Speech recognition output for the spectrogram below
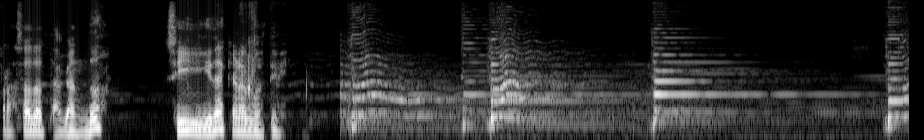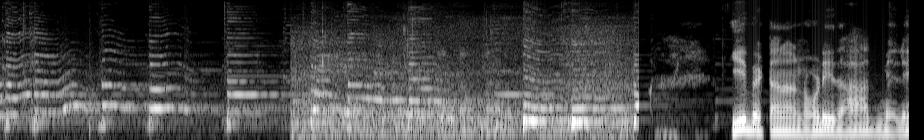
ಪ್ರಸಾದ ತಗಂದು ಸೀದಾ ಕೆಳಗೆ ಬರ್ತೀವಿ. ಈ ಬೆಟ್ಟನ ನೋಡಿದಾದ್ಮೇಲೆ,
